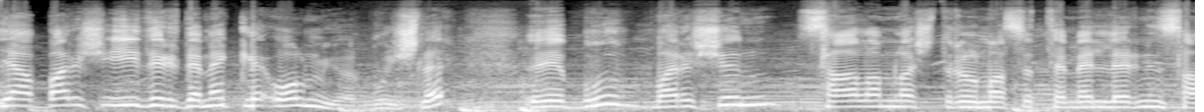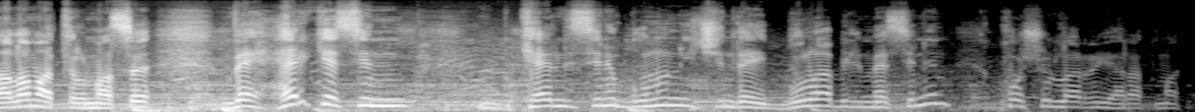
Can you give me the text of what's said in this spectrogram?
ya barış iyidir demekle olmuyor bu işler. Ee, bu barışın sağlamlaştırılması, temellerinin sağlam atılması ve herkesin kendisini bunun içinde bulabilmesinin koşullarını yaratmak.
